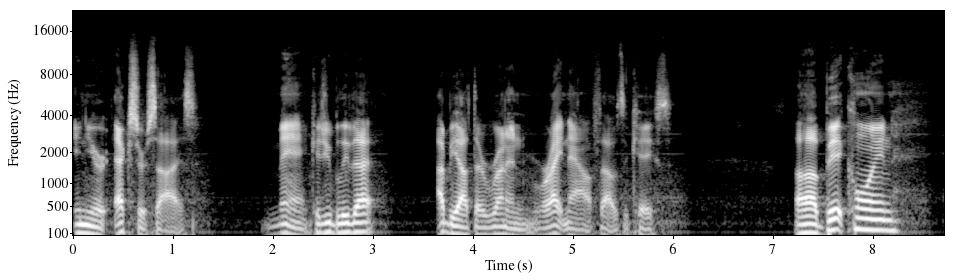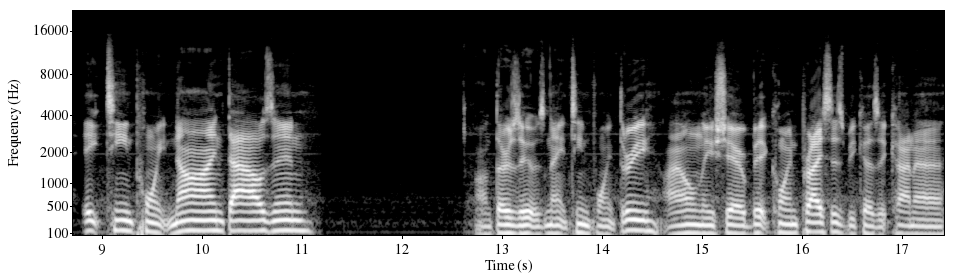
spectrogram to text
in your exercise man, could you believe that? I'd be out there running right now if that was the case. Uh, Bitcoin, 18.9 thousand. On Thursday, it was 19.3. I only share Bitcoin prices because it kind of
